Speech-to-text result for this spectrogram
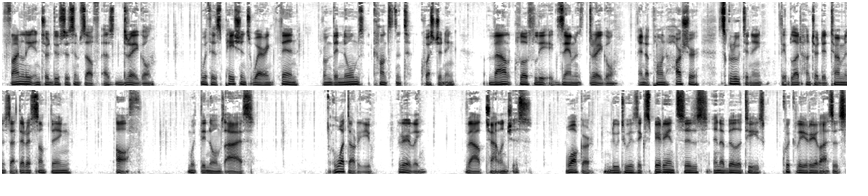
finally introduces himself as Drago, with his patience wearing thin from the gnome's constant questioning. Val closely examines Drago, and upon harsher scrutiny, the blood hunter determines that there is something off with the gnome's eyes. What are you, really? Val challenges. Walker, due to his experiences and abilities, quickly realizes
